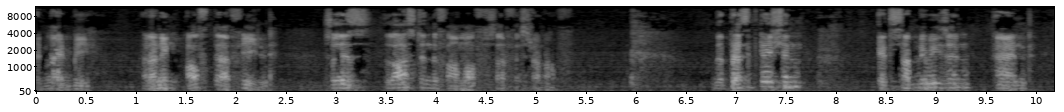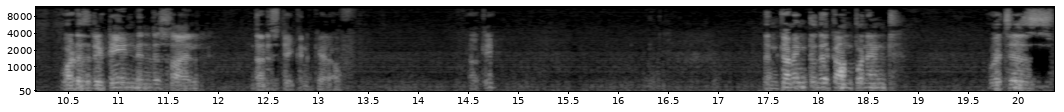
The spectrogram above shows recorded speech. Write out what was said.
It might be running off the field, so is lost in the form of surface runoff. The precipitation, its subdivision and what is retained in the soil that is taken care of. Okay. Then coming to the component which is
